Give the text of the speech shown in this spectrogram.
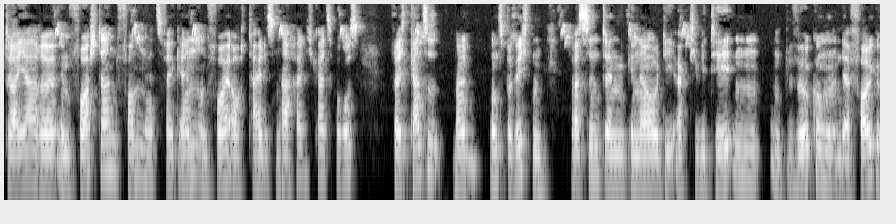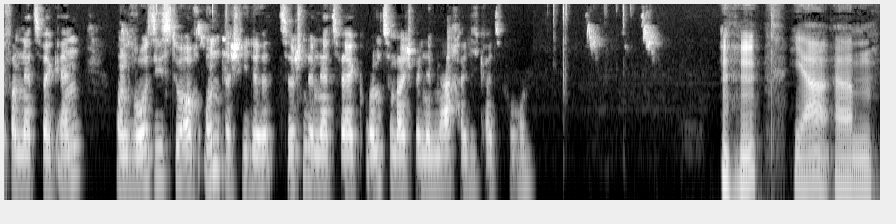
drei Jahre im Vorstand vom Netzwerk N und vorher auch Teil des Nachhaltigkeitsbüros. Vielleicht kannst du mal uns berichten, was sind denn genau die Aktivitäten und Wirkungen und Erfolge vom Netzwerk N und wo siehst du auch Unterschiede zwischen dem Netzwerk und zum Beispiel dem Nachhaltigkeitsforum? Mhm. Ja, ähm,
